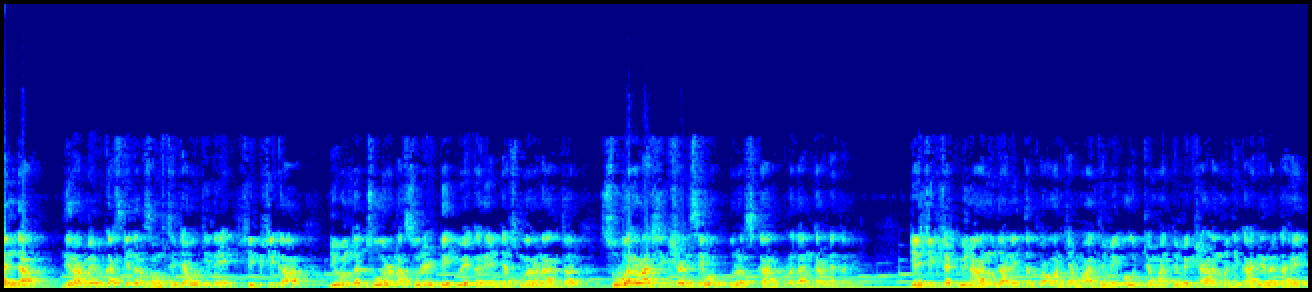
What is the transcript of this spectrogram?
यंदा निरामय विकास केंद्र संस्थेच्या वतीने शिक्षिका दिवंगत सुवर्णा सुरेश डेगवेकर यांच्या स्मरणार्थ सुवर्णा शिक्षण सेवक पुरस्कार प्रदान करण्यात आले. जे शिक्षक विनाअनुदानित तत्वावरच्या माध्यमिक व उच्च माध्यमिक शाळांमध्ये कार्यरत आहेत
